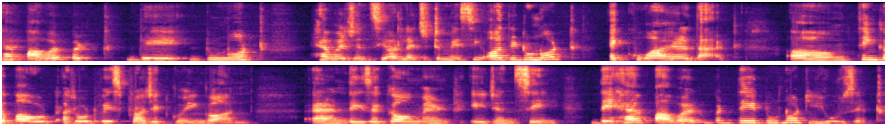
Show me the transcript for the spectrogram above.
have power but they do not have urgency or legitimacy or they do not acquire that um, think about a roadways project going on. And there is a government agency. They have power but they do not use it.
